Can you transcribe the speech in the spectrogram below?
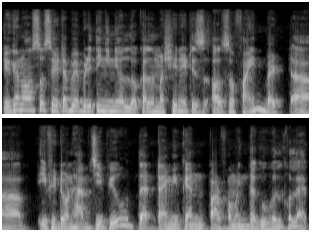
You can also set up everything in your local machine. It is also fine. But uh, if you don't have GPU, that time you can perform in the Google Colab.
